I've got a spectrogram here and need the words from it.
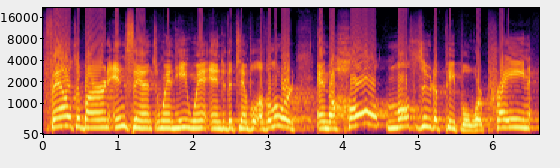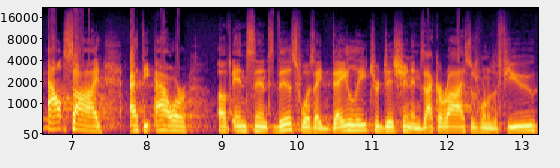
fell to burn incense when he went into the temple of the Lord. And the whole multitude of people were praying outside at the hour of incense. This was a daily tradition, and Zacharias was one of the few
